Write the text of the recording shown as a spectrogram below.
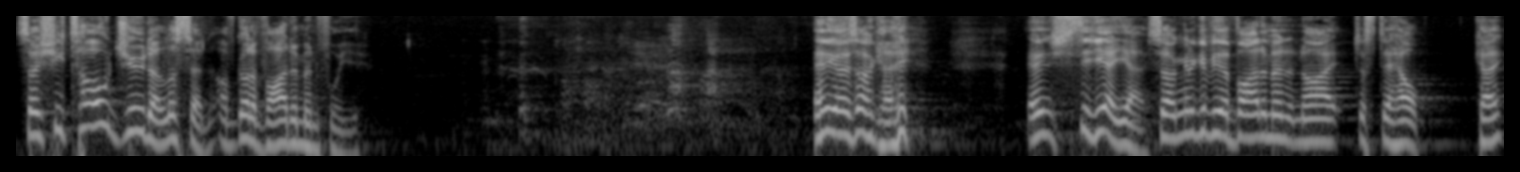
So she told Judah, Listen, I've got a vitamin for you. And he goes, Okay. And she said, Yeah, yeah. So I'm going to give you a vitamin at night just to help. Okay.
